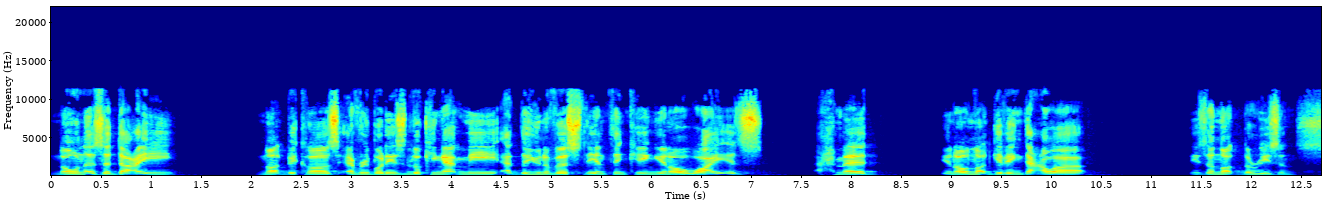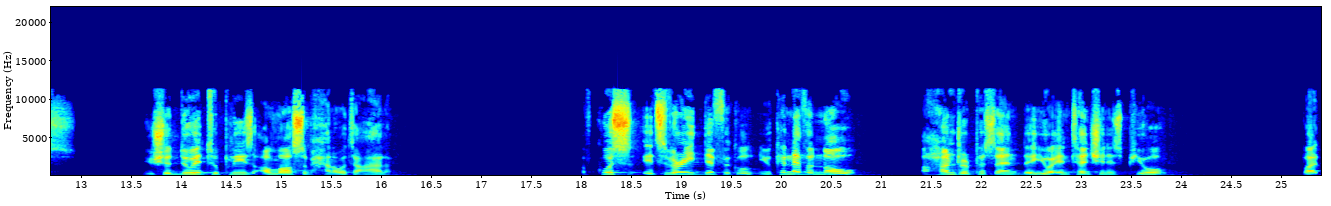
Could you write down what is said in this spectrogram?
known as a da'i, not because everybody's looking at me at the university and thinking, you know, why is Ahmed, you know, not giving da'wah? These are not the reasons. You should do it to please Allah subhanahu wa ta'ala. Of course, it's very difficult. You can never know 100% that your intention is pure. But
